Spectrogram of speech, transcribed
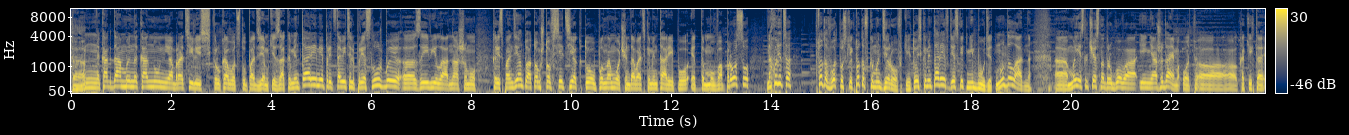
Так. Когда мы накануне обратились к руководству подземки за комментариями, представитель пресс-службы э, заявила нашему корреспонденту о том, что все те, кто уполномочен давать комментарии по этому вопросу, находятся кто-то в отпуске, кто-то в командировке. То есть комментариев, дескать, не будет. Ну да ладно. Э, мы, если честно, другого и не ожидаем от э, каких-то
